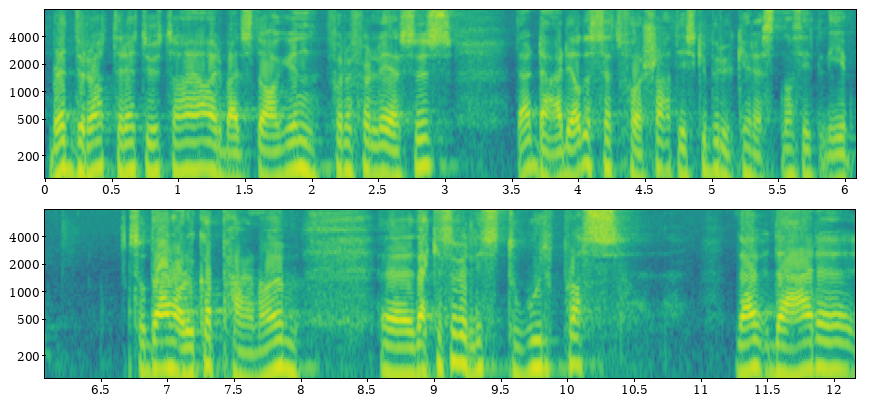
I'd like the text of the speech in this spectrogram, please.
ble dratt rett ut av arbeidsdagen for å følge Jesus. Det er der de hadde sett for seg at de skulle bruke resten av sitt liv. Så der har du Kapernaum. Eh, det er ikke så veldig stor plass. Det er, det er, eh,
